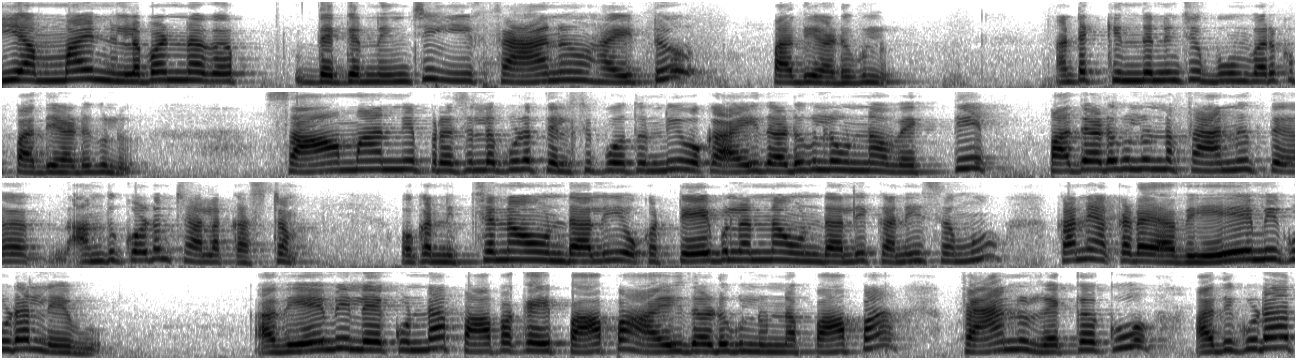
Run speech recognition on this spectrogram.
ఈ అమ్మాయి నిలబడిన దగ్గర నుంచి ఈ ఫ్యాన్ హైట్ పది అడుగులు. అంటే కింద నుంచి భూమి వరకు పది అడుగులు. సామాన్య ప్రజలకు కూడా తెలిసిపోతుంది ఒక ఐదు అడుగులు ఉన్న వ్యక్తి పది అడుగులు ఉన్న ఫ్యాన్ అందుకోవడం చాలా కష్టం. ఒక నిచ్చెన ఉండాలి ఒక టేబుల్ అన్నా ఉండాలి కనీసము కానీ అక్కడ అవి ఏమీ కూడా లేవు. అవేమీ లేకుండా పాపకై పాప ఐదు అడుగులున్న పాప ఫ్యాన్ రెక్కకు అది కూడా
